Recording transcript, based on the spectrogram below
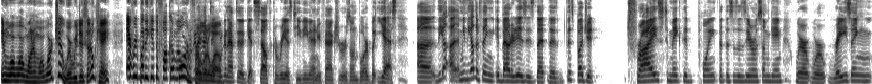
in World War One and World War Two, where we just said, okay, everybody get the fuck on Well, board for a little to- while. We're gonna have to get South Korea's TV manufacturers on board. But yes, uh, the I mean the other thing about it is is that the this budget tries to make the point that this is a zero sum game where we're raising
